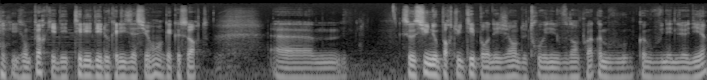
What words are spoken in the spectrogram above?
Ils ont peur qu'il y ait des télédélocalisations en quelque sorte. Euh, c'est aussi une opportunité pour des gens de trouver des nouveaux emplois, comme vous, comme vous venez de le dire.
